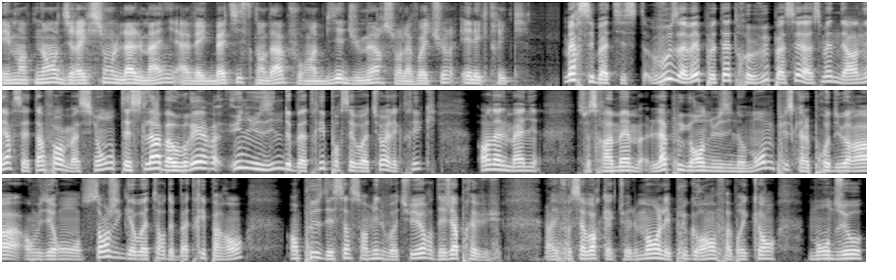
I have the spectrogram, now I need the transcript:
Et maintenant, direction l'Allemagne avec Baptiste Kanda pour un billet d'humeur sur la voiture électrique. Merci Baptiste. Vous avez peut-être vu passer la semaine dernière cette information. Tesla va ouvrir une usine de batterie pour ses voitures électriques en Allemagne. Ce sera même la plus grande usine au monde puisqu'elle produira environ 100 gigawattheures de batteries par an en plus des 500 000 voitures déjà prévues. Alors il faut savoir qu'actuellement, les plus grands fabricants mondiaux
